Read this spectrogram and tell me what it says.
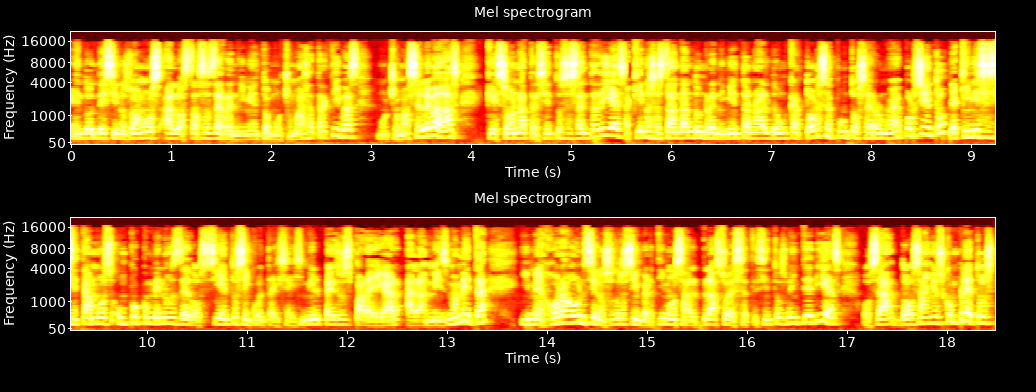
en donde si nos vamos a las tasas de rendimiento mucho más atractivas, mucho más elevadas, que son a 360 días, aquí nos están dando un rendimiento anual de un 14.09% y aquí necesitamos un poco menos de 256 mil pesos para llegar a la misma meta y mejor aún si nosotros invertimos al plazo de 720 o sea, dos años completos,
